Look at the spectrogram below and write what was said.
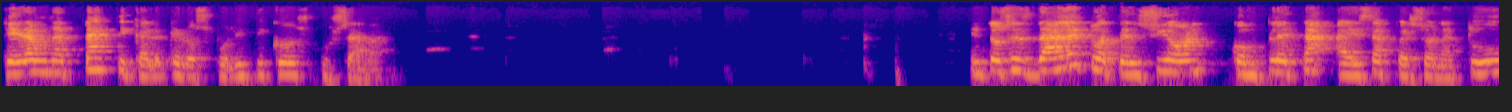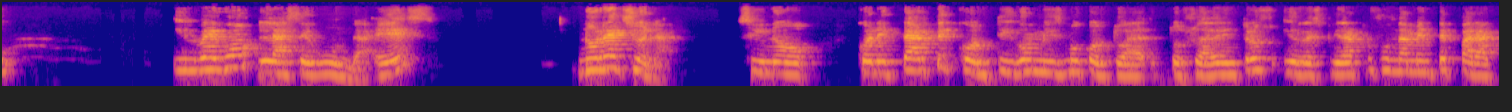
que era una táctica que los políticos usaban. Entonces, dale tu atención completa a esa persona, tú. Y luego la segunda es no reaccionar, sino conectarte contigo mismo, con tus adentros y respirar profundamente para,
